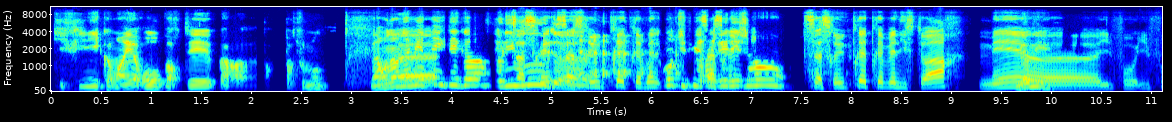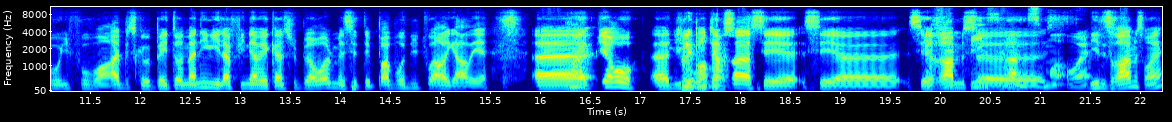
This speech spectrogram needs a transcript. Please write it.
qui finit comme un héros porté par, par, par tout le monde. Mais on en Amérique, les gars, ça Hollywood. serait, ça serait une très très belle. Comment tu fais rêver serait- les gens? Ça serait une très très belle histoire, mais, Mais oui. euh, il faut il faut il faut voir, hein, parce que Peyton Manning il a fini avec un Super Bowl, mais c'était pas beau du tout à regarder. hein. Euh, Ouais. Pierrot, euh, du les coup, Panthers. ça, c'est c'est euh, c'est Rams, Bills, euh, Rams, moi, ouais. Bills Rams, ouais.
